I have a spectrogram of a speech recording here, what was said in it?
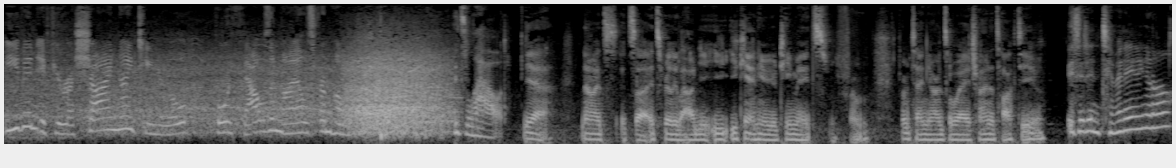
even if you're a shy 19 year old 4,000 miles from home. It's loud. Yeah. No, it's it's uh, it's really loud. You, you you can't hear your teammates from from ten yards away trying to talk to you. Is it intimidating at all?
